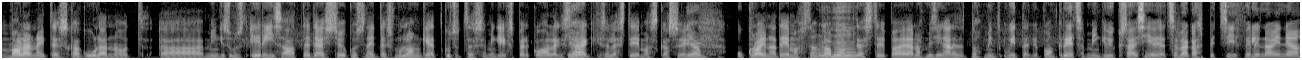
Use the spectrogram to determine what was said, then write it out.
ma olen näiteks ka kuulanud äh, mingisuguseid erisaateid ja asju, kus näiteks mul ongi, et kutsutakse mingi ekspert kohale, kes räägib sellest teemast, kas või Ukraina teemast on ka mm -hmm. podcast juba ja noh, mis iganes, et noh, mind huvitabki konkreetselt mingi üks asi, et see on väga spetsiifiline onju.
